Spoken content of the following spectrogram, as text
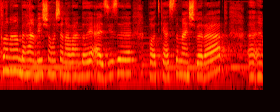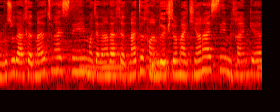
می‌کنم. به همه شما شنونده های عزیز پادکست مشورب. امروز رو در خدمتتون هستیم. مجددا در خدمت خانم دکتر مکیان هستیم. می‌خوایم که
